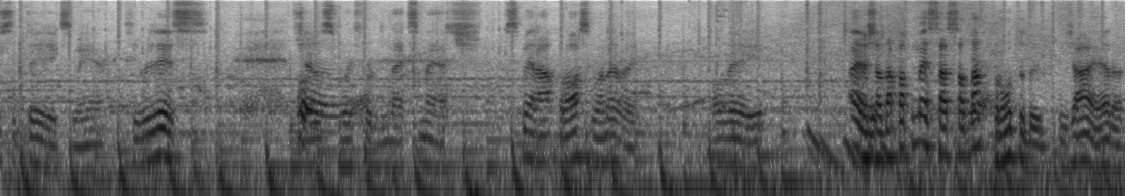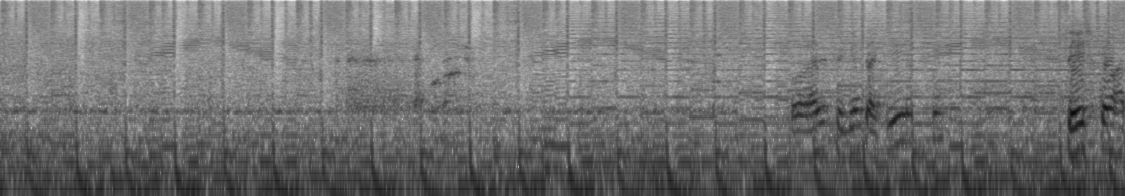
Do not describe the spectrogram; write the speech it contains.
For takes, man. Here it is. Just wait for the next match. Esperar a próxima, né, velho? Vamos ver aí. Aí, já dá pra começar, só dá pronto, doido. Já era. Horário seguinte aqui. 6, 4.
